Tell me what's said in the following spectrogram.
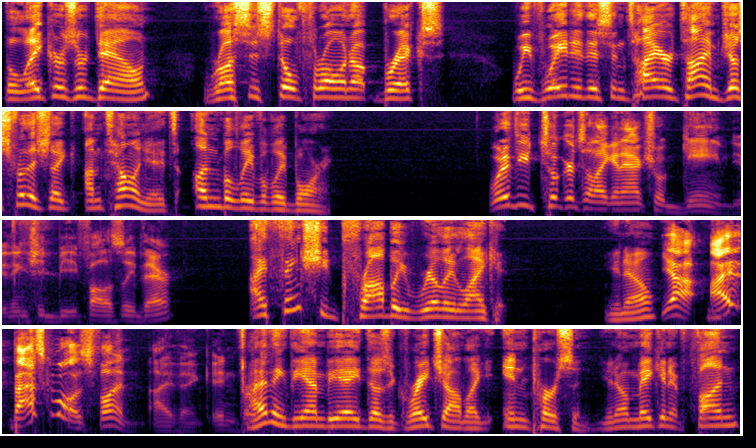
The Lakers are down. Russ is still throwing up bricks. We've waited this entire time just for this. She's like, I'm telling you, it's unbelievably boring. What if you took her to like an actual game? Do you think she'd be fall asleep there? I think she'd probably really like it. You know? Yeah, I, basketball is fun. I think. In I think the NBA does a great job, like in person. You know, making it fun.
